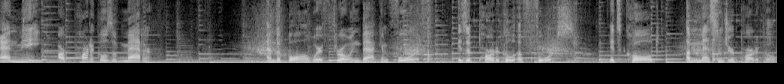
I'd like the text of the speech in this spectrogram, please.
and me, are particles of matter. And the ball we're throwing back and forth is a particle of force. It's called a messenger particle.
